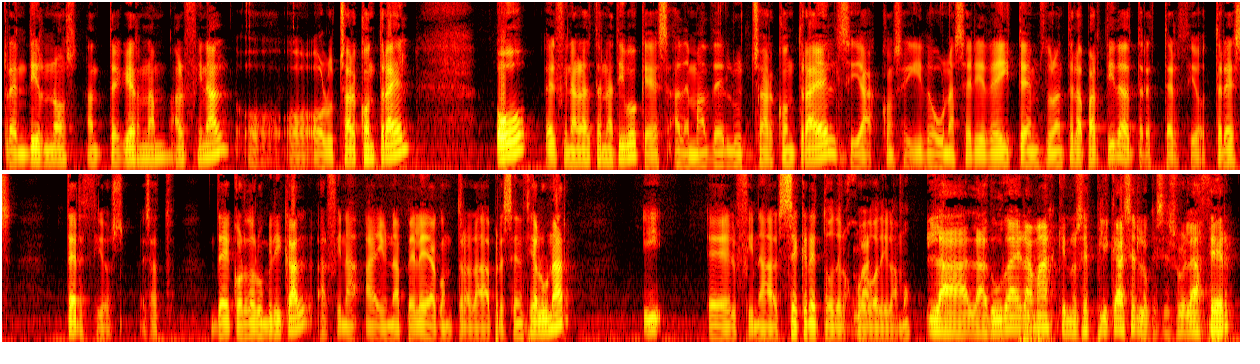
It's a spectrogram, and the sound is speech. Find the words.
rendirnos ante Gernam al final o, o- o luchar contra él. O el final alternativo, que es además de luchar contra él, si has conseguido una serie de ítems durante la partida, tres tercios, tres tercios, exacto, de cordón umbilical, al final hay una pelea contra la presencia lunar y el final secreto del juego, Vale. digamos. La, la duda era más que nos explicases lo que se suele hacer,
